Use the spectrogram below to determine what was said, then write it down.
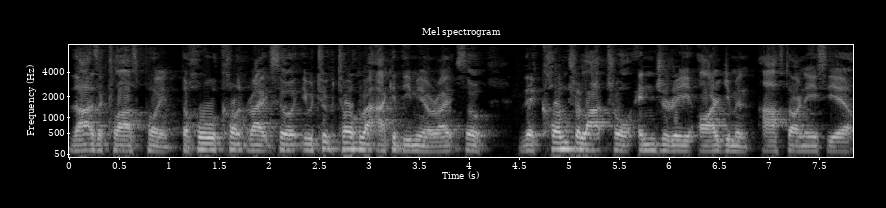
that is a class point. The whole con right. So you took talk about academia, right? So the contralateral injury argument after an ACL.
